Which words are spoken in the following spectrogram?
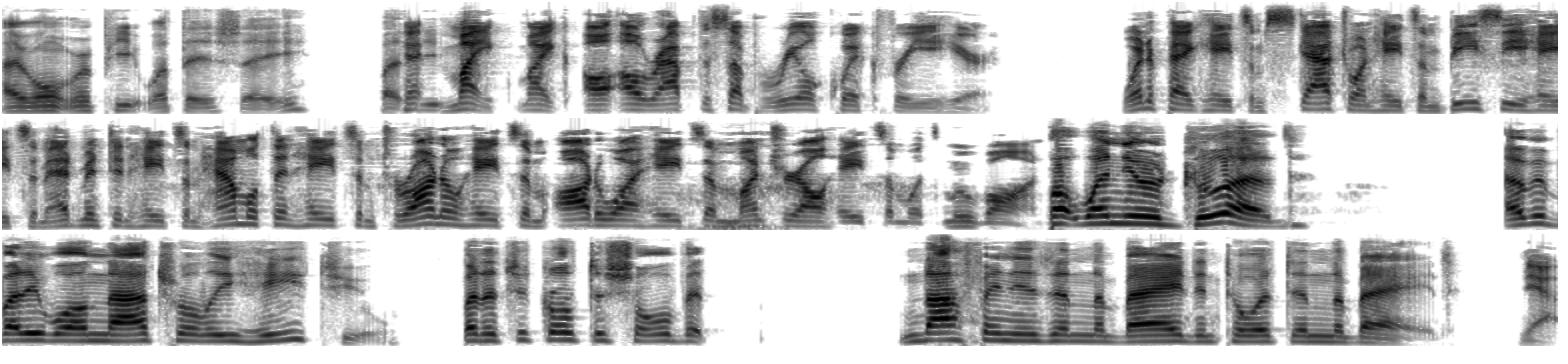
I won't repeat what they say, But you- Mike, Mike, I'll, I'll wrap this up real quick for you here. Winnipeg hates him, Saskatchewan hates him, BC hates him, Edmonton hates him, Hamilton hates him, Toronto hates him, Ottawa hates him, Montreal hates him. Let's move on. but when you're good, everybody will naturally hate you. But it just goes to show that nothing is in the bag until it's in the bag. Yeah.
